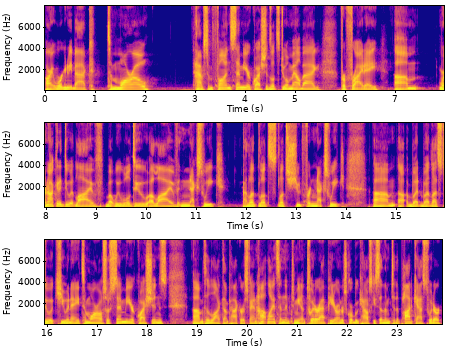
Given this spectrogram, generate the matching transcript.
All right, we're going to be back tomorrow. Have some fun. Send me your questions. Let's do a mailbag for Friday. Um, we're not going to do it live, but we will do a live next week. Uh, let, let's let's shoot for next week. Um, uh, but but let's do a Q&A tomorrow. So send me your questions um, to the Locked On Packers fan hotline. Send them to me on Twitter at Peter underscore Bukowski. Send them to the podcast Twitter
